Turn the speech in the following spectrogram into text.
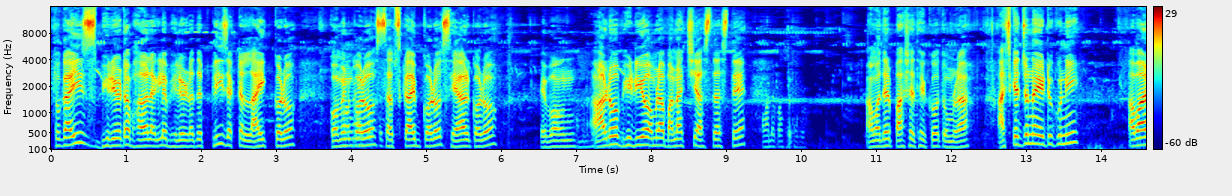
তো গাইজ ভিডিওটা ভালো লাগলে ভিডিওটাতে প্লিজ একটা লাইক করো। কমেন্ট করো সাবস্ক্রাইব করো শেয়ার করো এবং আরও ভিডিও আমরা বানাচ্ছি আস্তে আস্তে। আমাদের পাশে থাকো। আমাদের পাশে থেকো তোমরা। আজকের জন্য এটুকুনি আবার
